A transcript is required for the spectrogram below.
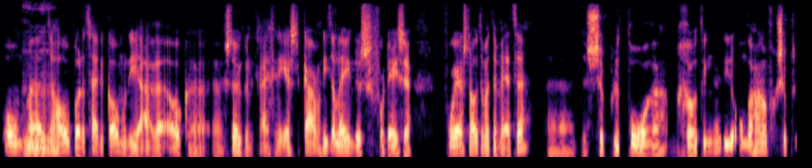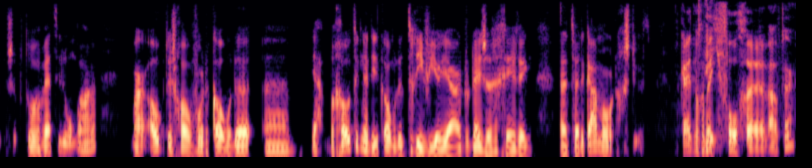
Om mm. te hopen dat zij de komende jaren ook steun kunnen krijgen in de Eerste Kamer. Niet alleen dus voor deze voorjaarsnota met de wetten, de suppletoren begrotingen die eronder hangen, of suppletoren wetten die eronder hangen. Maar ook dus gewoon voor de komende ja, begrotingen die de komende drie, vier jaar door deze regering naar de Tweede Kamer worden gestuurd. Kan je het nog een beetje volgen, Wouter?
